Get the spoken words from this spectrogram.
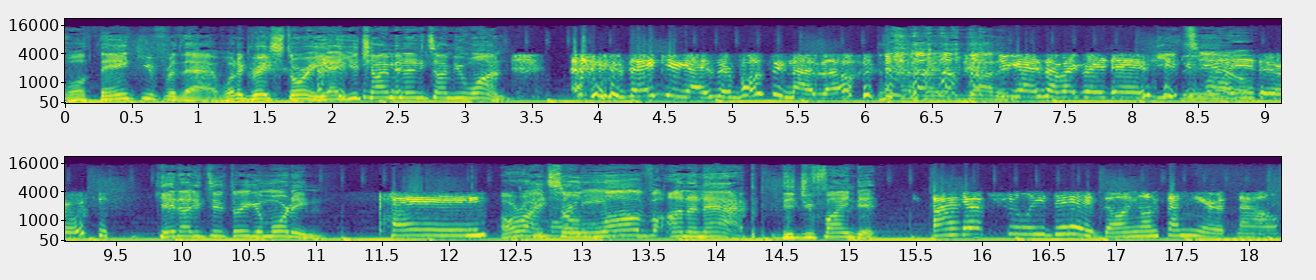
Well, thank you for that. What a great story. Yeah, you chime in anytime you want. Thank you guys for posting that though. you got it. You guys have a great day. You too. Yeah, you do. K ninety two three. Good morning. Hey. All right. So love on an app. Did you find it? I actually did, going on 10 years now.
